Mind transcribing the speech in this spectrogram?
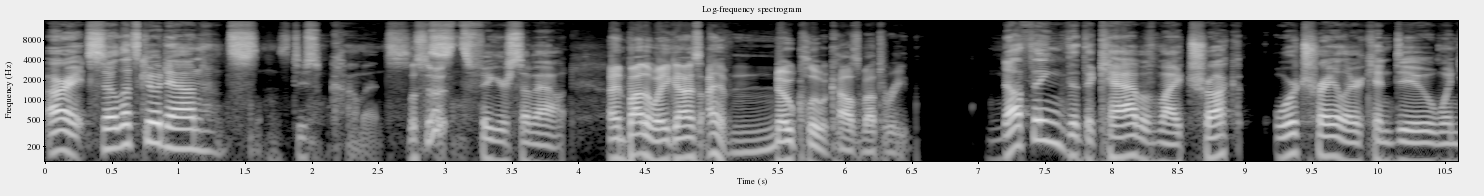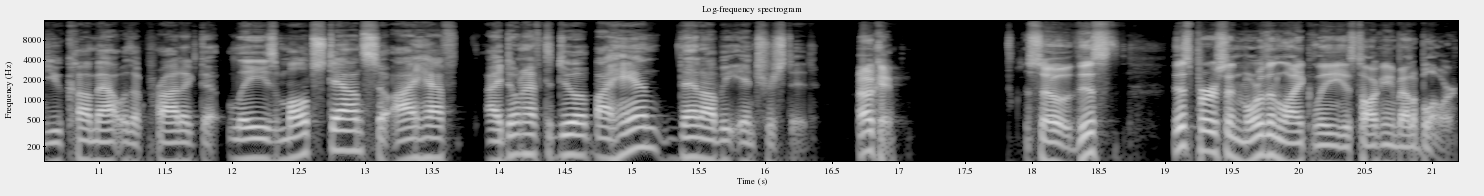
All right, so let's go down. Let's let's do some comments. Let's do it. Let's figure some out. And by the way, guys, I have no clue what Kyle's about to read. Nothing that the cab of my truck or trailer can do when you come out with a product that lays mulch down, so I have I don't have to do it by hand. Then I'll be interested. Okay. So this this person more than likely is talking about a blower.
